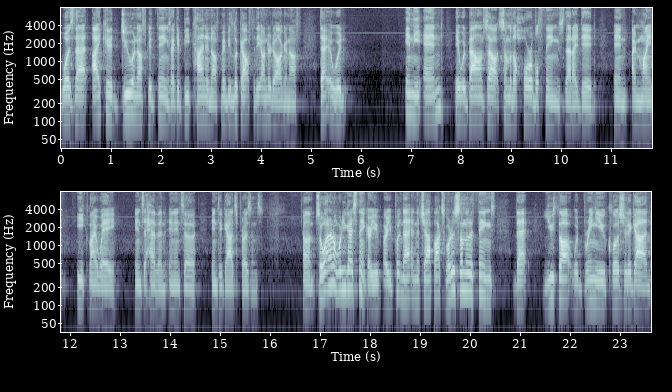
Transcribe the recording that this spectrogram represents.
was that I could do enough good things, I could be kind enough, maybe look out for the underdog enough that it would in the end, it would balance out some of the horrible things that I did, and I might eke my way into heaven and into, into God's presence. Um, so I don't know. What do you guys think? Are you, are you putting that in the chat box? What are some of the things that you thought would bring you closer to God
